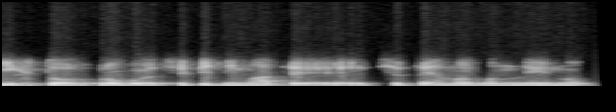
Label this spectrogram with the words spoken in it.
ті, хто пробує піднімати ці теми, вони ну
